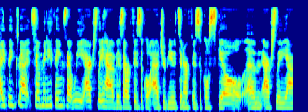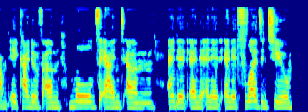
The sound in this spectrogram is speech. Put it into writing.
I think that so many things that we actually have is our physical attributes and our physical skill. Um, actually, um, it kind of um, molds and um, and it and and it and it floods into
